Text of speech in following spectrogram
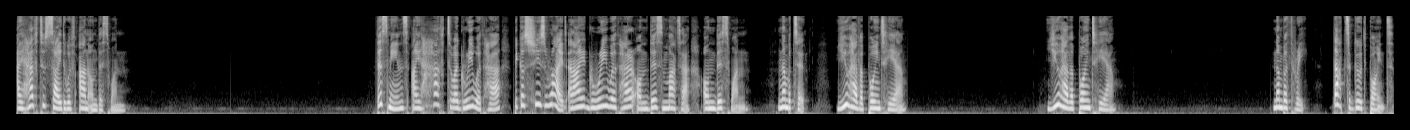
I have to side with Anne on this one. This means I have to agree with her because she's right and I agree with her on this matter, on this one. Number two, you have a point here. You have a point here. Number three, that's a good point.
